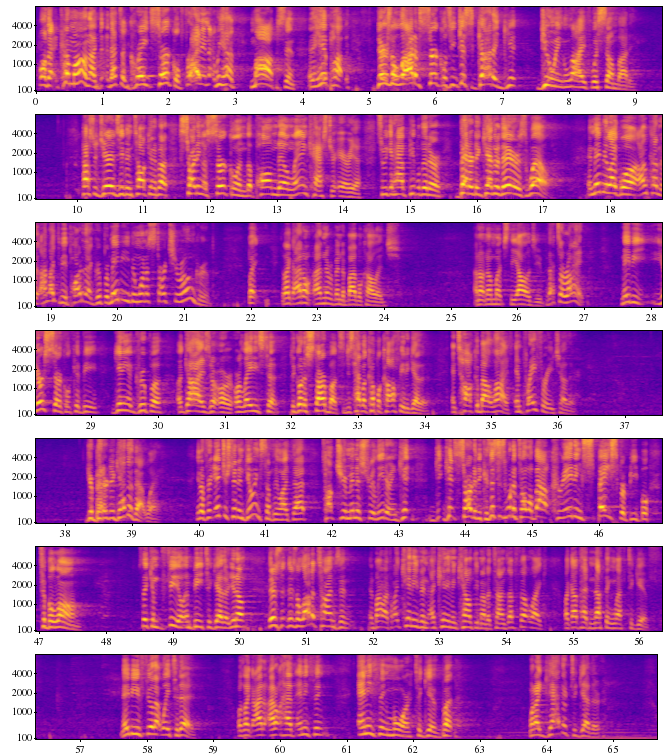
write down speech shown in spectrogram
well, that, come on, that's a great circle. Friday night, we have mops and, and hip hop. There's a lot of circles. You just got to get doing life with somebody. Pastor Jared's even talking about starting a circle in the Palmdale, Lancaster area so we can have people that are better together there as well. And maybe like, well, I'm kind of, I'd like to be a part of that group, or maybe even want to start your own group. But like, I don't, I've never been to Bible college. I don't know much theology, but that's all right. Maybe your circle could be getting a group of, of guys or, or, or ladies to, to go to Starbucks and just have a cup of coffee together and talk about life and pray for each other. You're better together that way. You know, if you're interested in doing something like that, talk to your ministry leader and get, get started because this is what it's all about creating space for people to belong so they can feel and be together. You know, there's, there's a lot of times in, in my life, and I can't, even, I can't even count the amount of times I've felt like, like I've had nothing left to give. Maybe you feel that way today. I was like, I, I don't have anything, anything more to give. But when I gather together,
